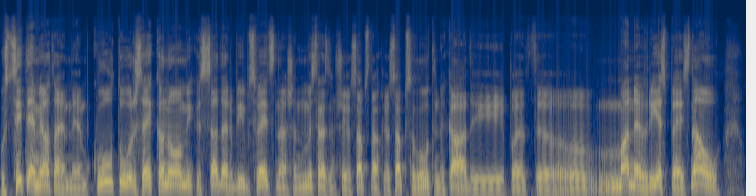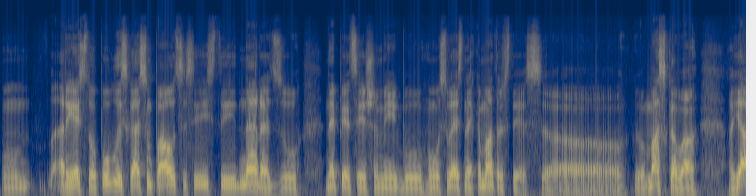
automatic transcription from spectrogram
uz citiem jautājumiem, kultūras, ekonomikas, sadarbības veicināšanu. Mēs redzam, šajos apstākļos absolūti nekādi pat uh, manevru iespējas nav. Un arī es to publiski esmu paucis, īsti neredzu nepieciešamību mūsu vēstniekam atrasties uh, Maskavā. Jā,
